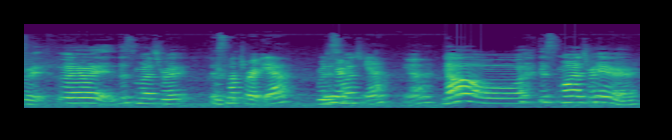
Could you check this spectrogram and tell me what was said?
wait, wait, wait. This much, right? This much, right? Yeah. Wait, this much? Yeah. Yeah. No, this much right here.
